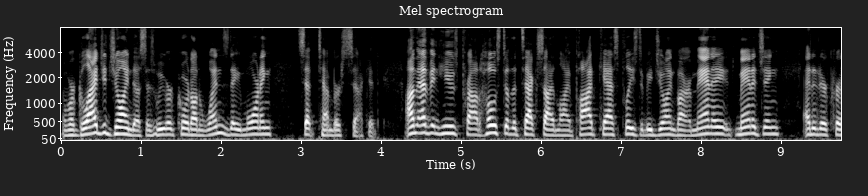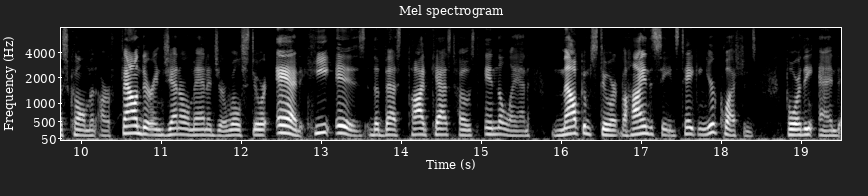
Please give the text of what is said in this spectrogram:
And we're glad you joined us as we record on Wednesday morning, September 2nd. I'm Evan Hughes, proud host of the Tech Sideline podcast. Pleased to be joined by our man- managing editor, Chris Coleman, our founder and general manager, Will Stewart, and he is the best podcast host in the land, Malcolm Stewart, behind the scenes, taking your questions for the end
